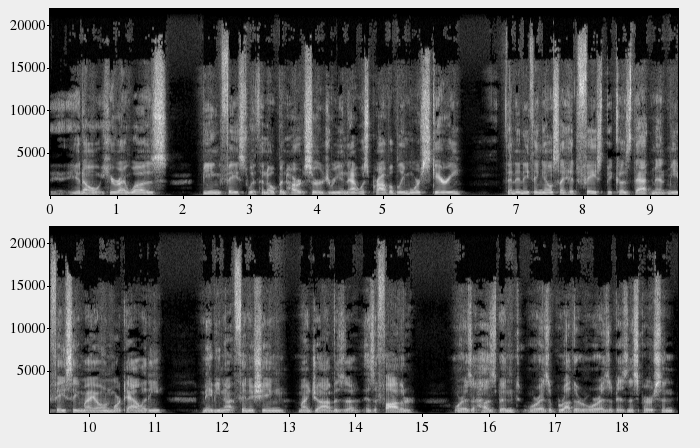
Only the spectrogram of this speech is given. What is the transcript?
you know, here I was being faced with an open heart surgery, and that was probably more scary than anything else I had faced because that meant me facing my own mortality, maybe not finishing my job as a, as a father or as a husband or as a brother or as a business person.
